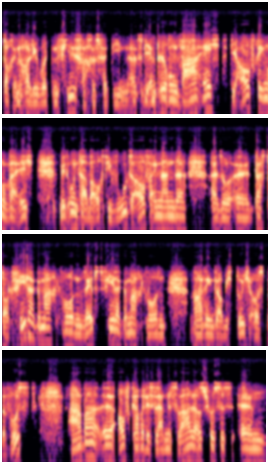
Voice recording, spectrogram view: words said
doch in Hollywood ein Vielfaches verdienen. Also die Empörung war echt, die Aufregung war echt, mitunter aber auch die Wut aufeinander. Also, äh, dass dort Fehler gemacht wurden, selbst Fehler gemacht wurden, war denen, glaube ich, durchaus bewusst. Aber äh, Aufgabe des Landeswahlausschusses ähm,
